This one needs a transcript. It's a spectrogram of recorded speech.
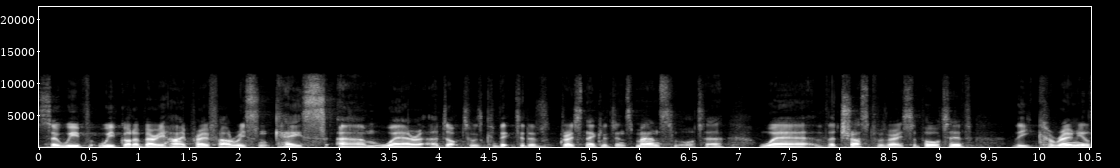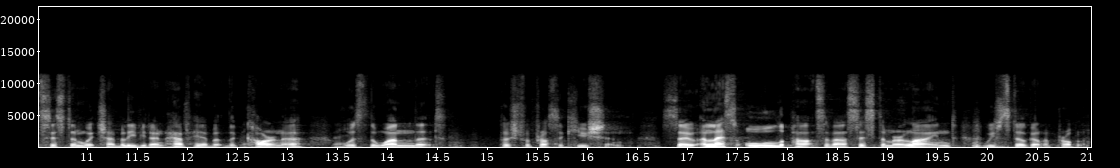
So we've, we've got a very high profile recent case um, where a doctor was convicted of gross negligence manslaughter, where the trust were very supportive. The coronial system, which I believe you don't have here, but the coroner right. was the one that pushed for prosecution. So unless all the parts of our system are aligned, we've still got a problem.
